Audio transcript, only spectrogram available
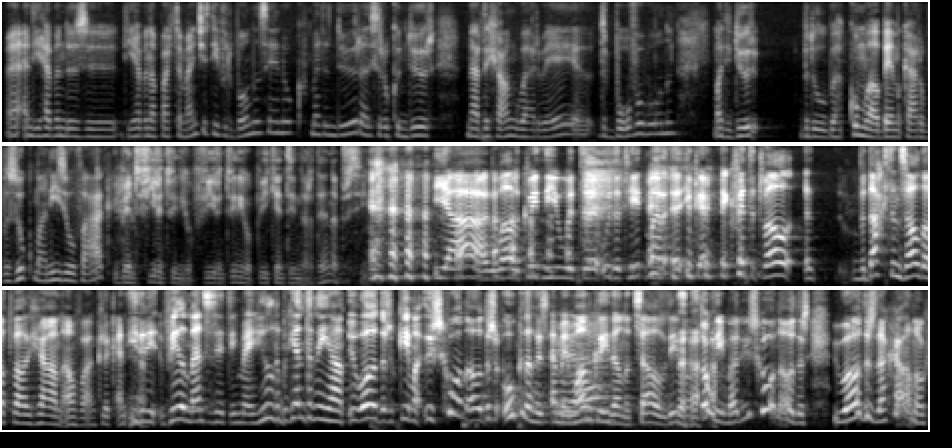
Eh, en die hebben dus eh, die hebben appartementjes die verbonden zijn ook met een deur. Er is er ook een deur naar de gang waar wij uh, erboven wonen. Maar die deur ik bedoel, we komen wel bij elkaar op bezoek, maar niet zo vaak. U bent 24 op 24 op weekend in Dardenne, precies. ja, wel, ik weet niet hoe het, uh, hoe dat heet, maar uh, ik, ik vind het wel... Uh, bedachten zal dat wel gaan aanvankelijk. En iedereen, ja. veel mensen zeiden tegen mij, Hilde, begint er niet aan. Uw ouders, oké, okay, maar uw schoonouders ook nog eens. En mijn ja. man kreeg dan hetzelfde. Van, toch niet, maar uw schoonouders. Uw ouders, dat gaat nog.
